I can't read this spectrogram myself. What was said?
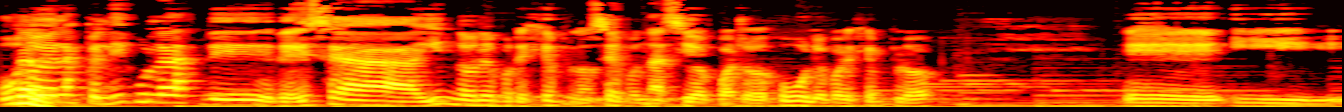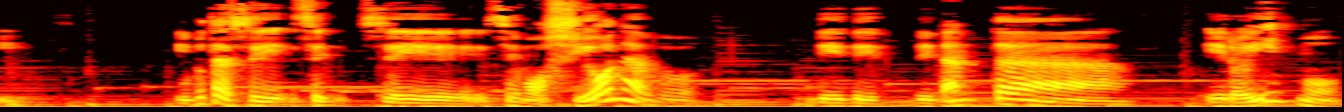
Una Dale. de las películas de, de esa índole, por ejemplo, no sé, pues nacido el 4 de julio, por ejemplo, eh, y, y puta, se, se, se, se emociona po, de, de, de tanta heroísmo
